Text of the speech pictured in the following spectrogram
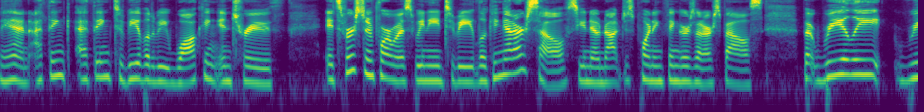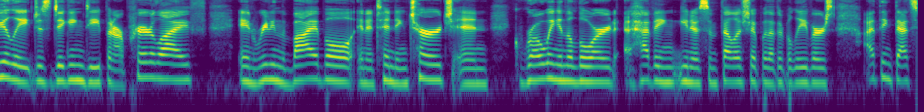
Man, I think I think to be able to be walking in truth, it's first and foremost we need to be looking at ourselves, you know, not just pointing fingers at our spouse, but really, really just digging deep in our prayer life, in reading the Bible, in attending church, and growing in the Lord, having you know some fellowship with other believers. I think that's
